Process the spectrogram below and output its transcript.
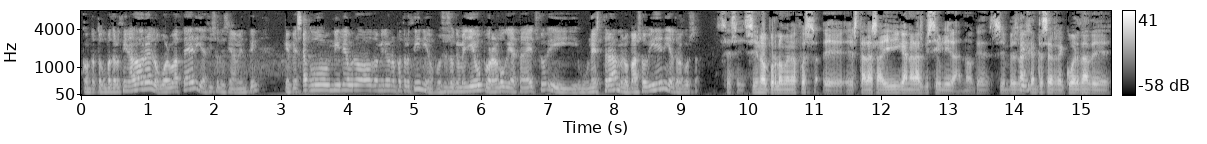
contrato con patrocinadores, lo vuelvo a hacer y así sucesivamente. ¿Que me saco mil euros, dos mil euros en patrocinio? Pues eso que me llevo por algo que ya está hecho y un extra, me lo paso bien y otra cosa. Sí, sí. Si no, por lo menos, pues eh, estarás ahí y ganarás visibilidad, ¿no? Que siempre la gente se recuerda de.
